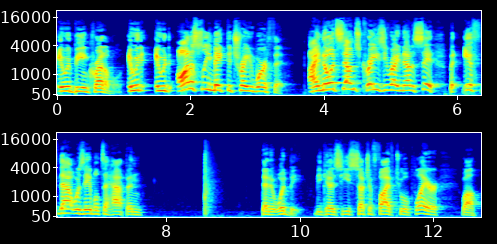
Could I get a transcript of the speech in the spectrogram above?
it would be incredible. It would it would honestly make the trade worth it. I know it sounds crazy right now to say it, but if that was able to happen, then it would be because he's such a five-tool player. Well,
